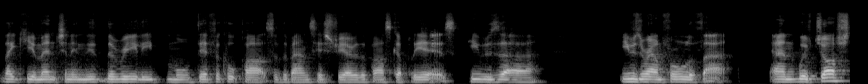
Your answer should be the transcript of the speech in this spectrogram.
like you're mentioning the, the really more difficult parts of the band's history over the past couple of years. He was uh he was around for all of that. And with Josh,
